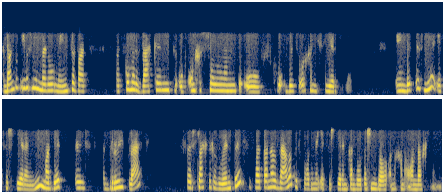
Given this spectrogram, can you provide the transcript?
En dan is iewers in die middel mense wat wat kommerwekkend of ongesond of disorganiseerd is. En dit is nie 'n eetversteuring nie, maar dit is 'n broeiplek vir slegte gewoontes wat dan nou wel op 'n stadium 'n eetversteuring kan word as jy daaraan gaan aandag gee.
